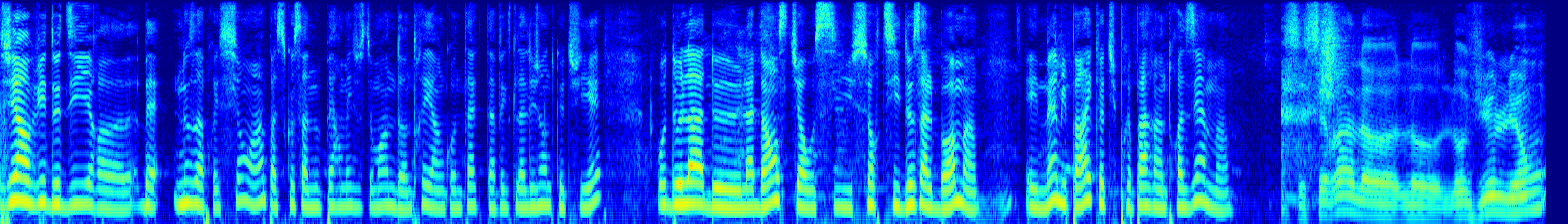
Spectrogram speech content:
J'ai envie de dire, euh, ben, nous apprécions hein, parce que ça nous permet justement d'entrer en contact avec la légende que tu es. Au-delà de la danse, tu as aussi sorti deux albums et même il paraît que tu prépares un troisième. Ce sera le, le- le vieux lion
